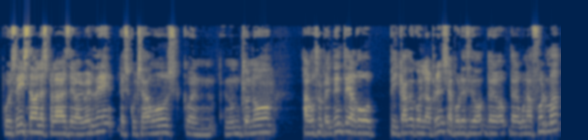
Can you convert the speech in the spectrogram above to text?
Pues ahí estaban las palabras de Valverde, le escuchábamos con, en un tono algo sorprendente, algo picado con la prensa, por decirlo de, alguna forma,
